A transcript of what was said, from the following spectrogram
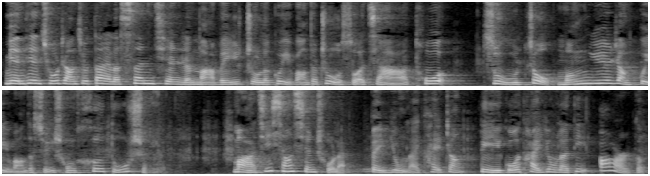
缅甸酋长就带了三千人马围住了贵王的住所，假托诅咒盟约，让贵王的随从喝毒水。马吉祥先出来，被用来开张；李国泰用了第二个。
